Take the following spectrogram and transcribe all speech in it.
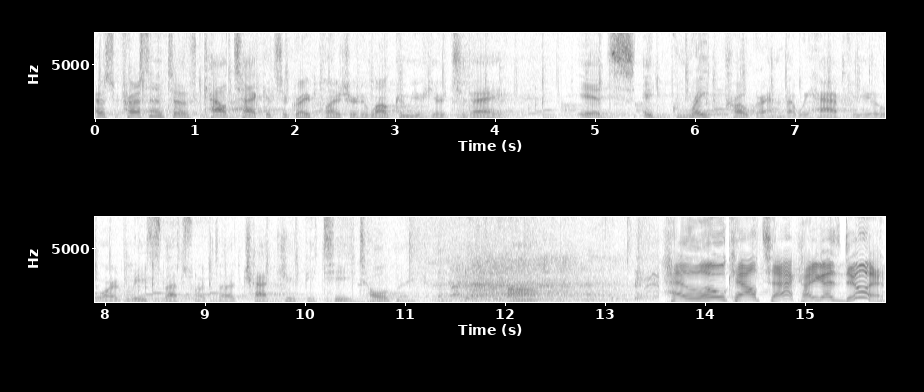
As president of Caltech, it's a great pleasure to welcome you here today. It's a great program that we have for you, or at least that's what uh, ChatGPT told me. Um, Hello, Caltech. How you guys doing?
